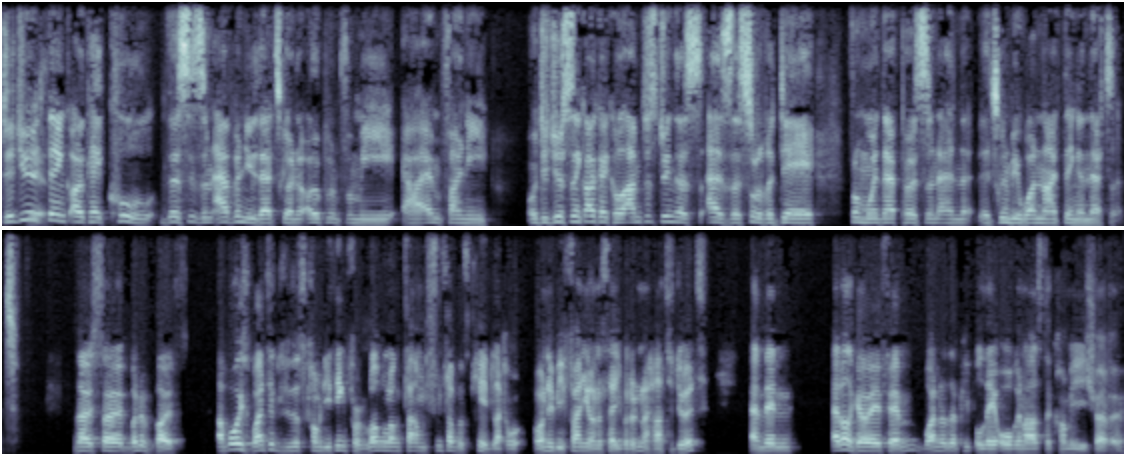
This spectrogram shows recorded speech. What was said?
Did you yes. think, okay, cool, this is an avenue that's going to open for me. Uh, I am funny. Or did you just think, okay, cool, I'm just doing this as a sort of a day from when that person and it's going to be one night thing and that's it? No, so a bit of both. I've always wanted to do this comedy thing for a long, long time since I was a kid. Like I want to be funny on a stage, but I don't know how to do it. And then at Algoa FM, one of the people there organized the comedy show.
